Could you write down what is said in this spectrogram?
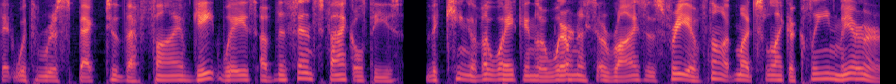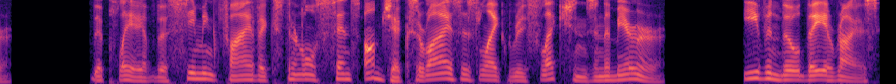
that with respect to the five gateways of the sense faculties, the king of awakened awareness arises free of thought much like a clean mirror. The play of the seeming five external sense objects arises like reflections in a mirror. Even though they arise,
